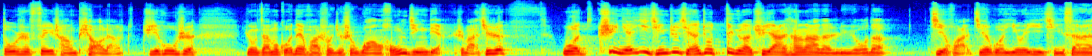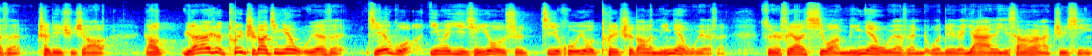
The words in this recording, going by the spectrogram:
都是非常漂亮，几乎是用咱们国内话说就是网红景点是吧？其实我去年疫情之前就定了去亚利桑那的旅游的计划，结果因为疫情三月份彻底取消了，然后原来是推迟到今年五月份，结果因为疫情又是几乎又推迟到了明年五月份，所以非常希望明年五月份我这个亚利桑那之行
